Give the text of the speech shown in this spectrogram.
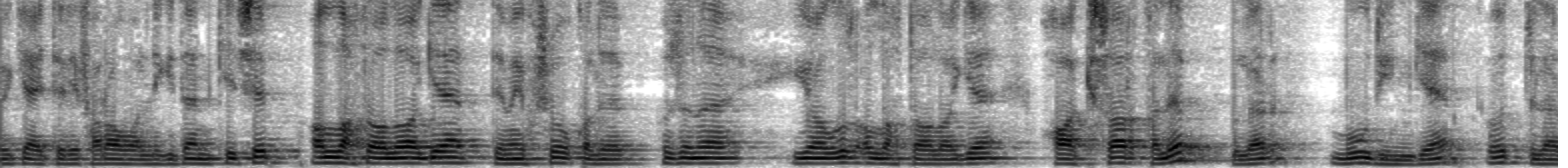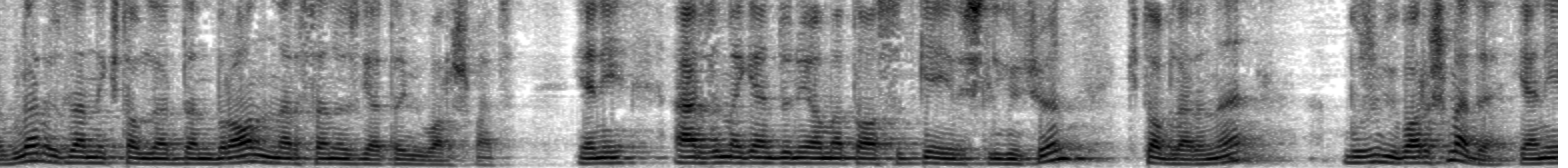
yoki aytaylik farovonligidan kechib alloh taologa demak xushu qilib o'zini yolg'iz alloh taologa hokisor qilib bular bu dinga o'tdilar. Bular o'zlarini kitoblaridan biron narsani o'zgartirib yuborishmadi. Ya'ni arzimagan dunyo matosiga erishishlik uchun kitoblarini buzib yuborishmadi. Ya'ni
